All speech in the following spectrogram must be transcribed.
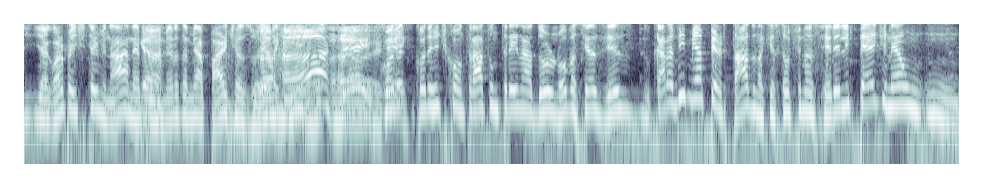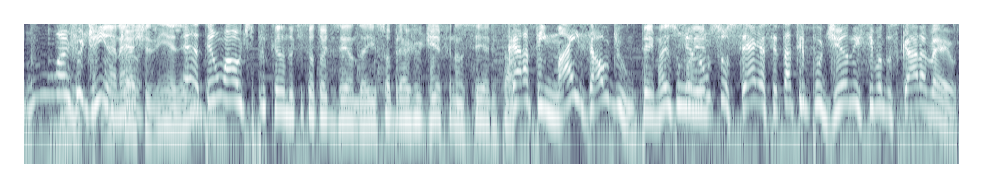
e agora pra gente terminar, né? Pelo Ah. menos da minha parte, a zoeira Aham, aqui. sei, quando, sei. quando a gente contrata um treinador novo, assim, às vezes o cara vem meio apertado na questão financeira, ele pede, né, um, um- uma ajudinha, Um né? cashzinho ali. É, tem um áudio explicando o que, que eu tô dizendo aí sobre a ajudinha financeira e tal. Cara, tem mais áudio? Tem mais um Você não sossega, você tá tripudiando em cima dos caras, velho.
